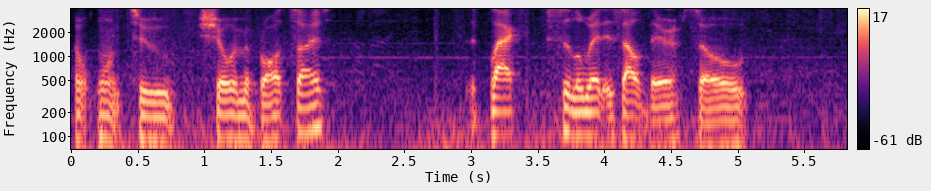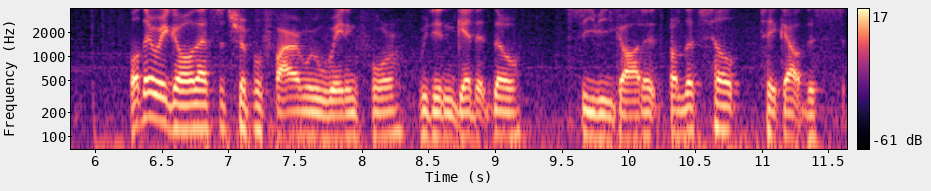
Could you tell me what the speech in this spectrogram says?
Don't want to show him a broadside. The black silhouette is out there, so... Well, there we go. That's a triple fire we were waiting for. We didn't get it, though. CV got it. But let's help take out this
